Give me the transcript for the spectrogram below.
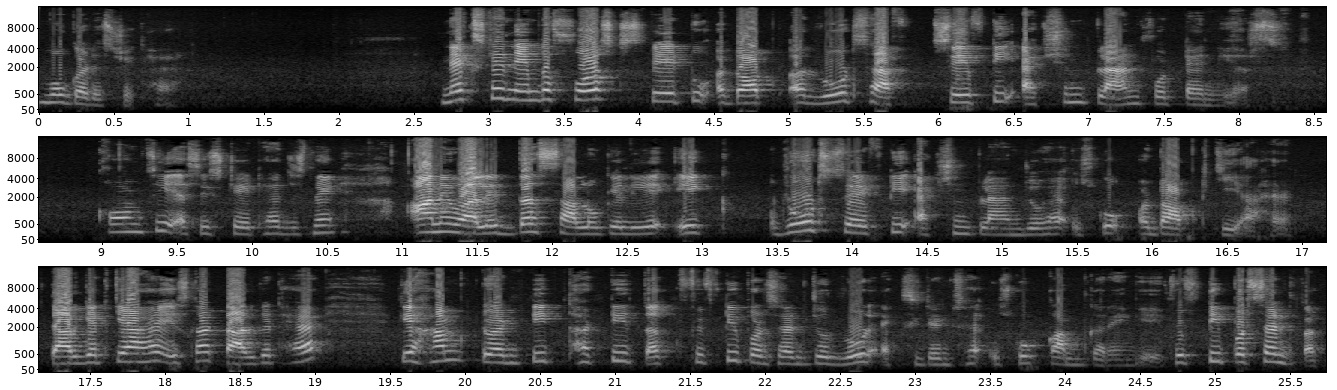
मोगा डिस्ट्रिक्ट है। नेक्स्ट है name the first state to adopt a road safety action plan for ten years कौन सी ऐसी स्टेट है जिसने आने वाले दस सालों के लिए एक रोड सेफ्टी एक्शन प्लान जो है उसको अडॉप्ट किया है? टारगेट क्या है? इसका टारगेट है कि हम 2030 तक 50 परसेंट जो रोड एक्सीडेंट्स है, उसको कम करेंगे। 50 परसेंट तक,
